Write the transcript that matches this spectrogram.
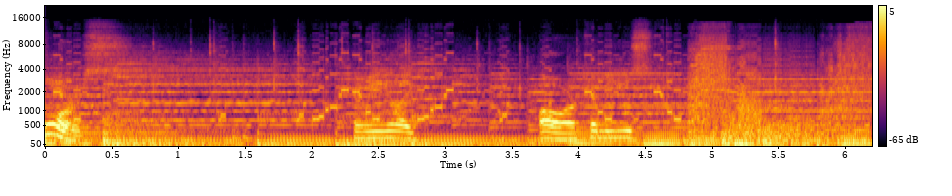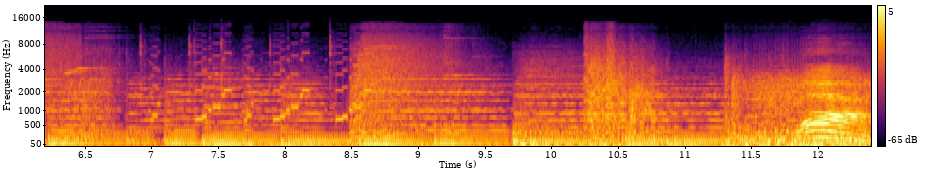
force? Can we, like, oh, or can we use... Yeah.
